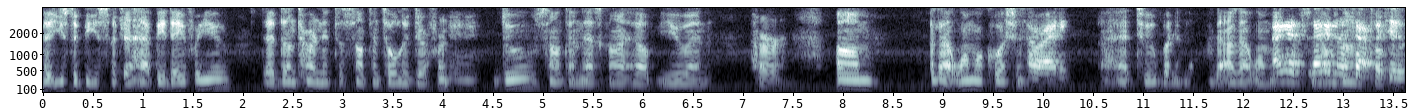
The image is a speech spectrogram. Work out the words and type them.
That used to be such a happy day for you that doesn't turn into something totally different. Mm-hmm. Do something that's going to help you and her. Um, I got one more question. Alrighty. I had two, but I got one more. I got, question. I got no time for two.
